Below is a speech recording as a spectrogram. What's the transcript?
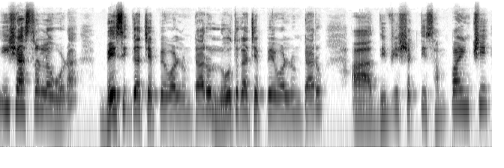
ఈ శాస్త్రంలో కూడా బేసిక్గా చెప్పేవాళ్ళు ఉంటారు లోతుగా చెప్పేవాళ్ళు ఉంటారు. ఆ దివ్య శక్తి సంపాదించి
